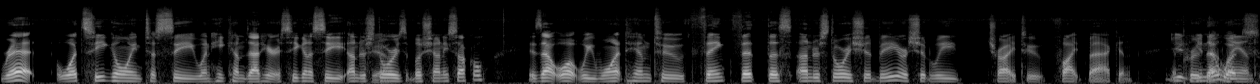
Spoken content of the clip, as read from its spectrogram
Rhett, what's he going to see when he comes out here? Is he going to see understories of bush honeysuckle? Is that what we want him to think that this understory should be, or should we try to fight back and improve you know that what's land?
